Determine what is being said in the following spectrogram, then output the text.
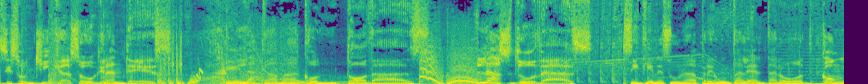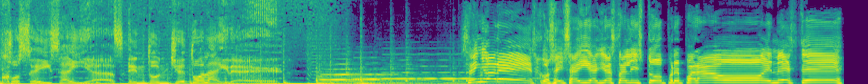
Importa si son chicas o grandes, él acaba con todas las dudas. Si tienes una, pregúntale al tarot con José Isaías en Don Cheto al aire. Señores, José Isaías ya está listo, preparado en este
